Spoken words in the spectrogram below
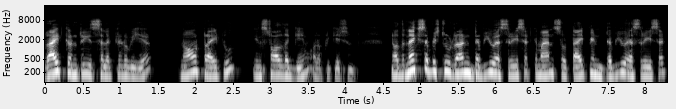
right country is selected over here. Now try to install the game or application now the next step is to run ws reset command. So type in ws reset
